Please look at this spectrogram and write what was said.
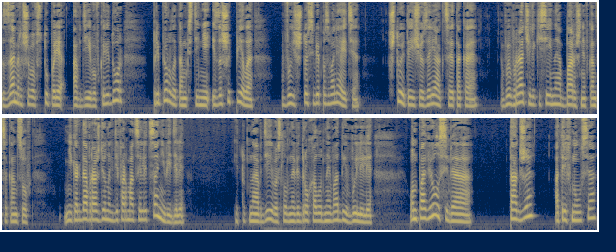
замершего в ступоре Авдеева в коридор, приперла там к стене и зашипела. «Вы что себе позволяете? Что это еще за реакция такая?» Вы врач или кисейная барышня, в конце концов. Никогда врожденных деформаций лица не видели?» И тут на Авдеева словно ведро холодной воды вылили. Он повел себя так же, отряхнулся,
